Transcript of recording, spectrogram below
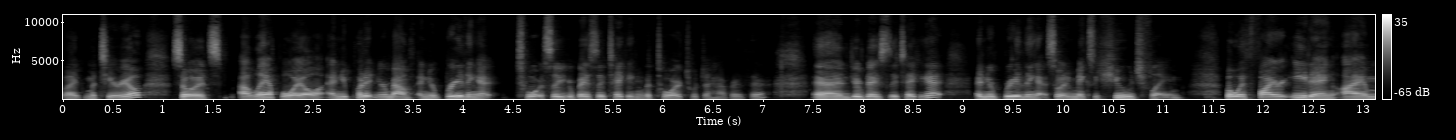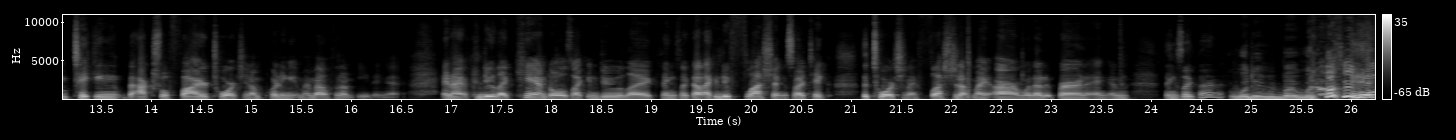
like material. So it's a lamp oil and you put it in your mouth and you're breathing it toward so you're basically taking the torch which I have right there and you're basically taking it and you're breathing it so it makes a huge flame. But with fire eating, I'm taking the actual fire torch and I'm putting it in my mouth and I'm eating it. And I can do like candles, I can do like things like that. I can do fleshing. So I take the torch and I flesh it up my arm without it burning and things like that. What do you mean by without it Yeah.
